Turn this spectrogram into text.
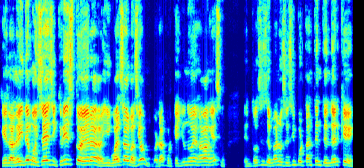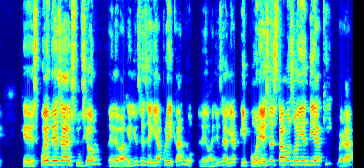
que la ley de Moisés y Cristo era igual salvación, ¿verdad? Porque ellos no dejaban eso. Entonces, hermanos, es importante entender que, que después de esa destrucción, el Evangelio se seguía predicando, el Evangelio se seguía, y por eso estamos hoy en día aquí, ¿verdad?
